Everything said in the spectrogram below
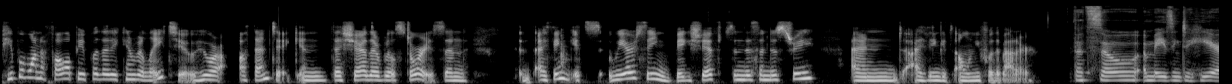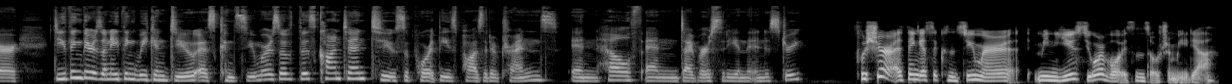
people want to follow people that they can relate to who are authentic and they share their real stories. And I think it's, we are seeing big shifts in this industry and I think it's only for the better. That's so amazing to hear. Do you think there's anything we can do as consumers of this content to support these positive trends in health and diversity in the industry? For sure. I think as a consumer, I mean, use your voice on social media.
